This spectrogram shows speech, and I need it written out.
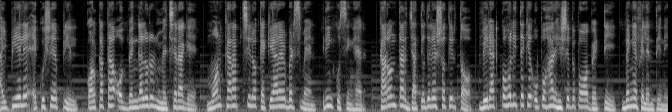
আইপিএলে একুশে এপ্রিল কলকাতা ও বেঙ্গালুরুর ম্যাচের আগে মন খারাপ ছিল কেকেআরের ব্যাটসম্যান রিঙ্কু সিংহের, কারণ তার জাতীয় দলের সতীর্থ বিরাট কোহলি থেকে উপহার হিসেবে পাওয়া ব্যাটটি ভেঙে ফেলেন তিনি।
